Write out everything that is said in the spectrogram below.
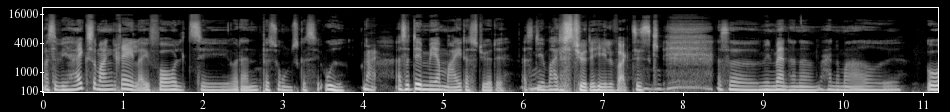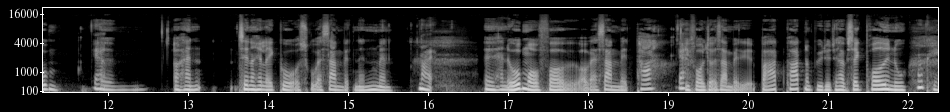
altså, vi har ikke så mange regler i forhold til, hvordan personen skal se ud. Nej. Altså, det er mere mig, der styrer det. Altså, det er mig, der styrer det hele, faktisk. Mm. Altså, min mand, han er, han er meget øh, åben. Ja. Øhm, og han tænder heller ikke på at skulle være sammen med den anden mand. Nej. Øh, han er åben over for at være sammen med et par, ja. i forhold til at være sammen med et par- partnerbytte. Det har vi så ikke prøvet endnu. Okay.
